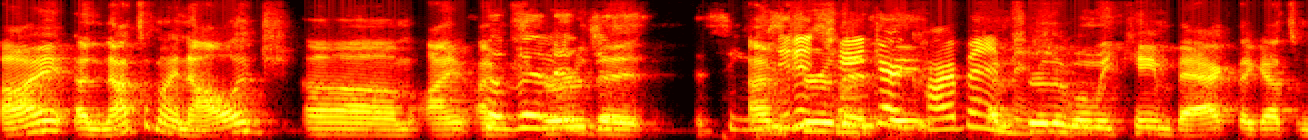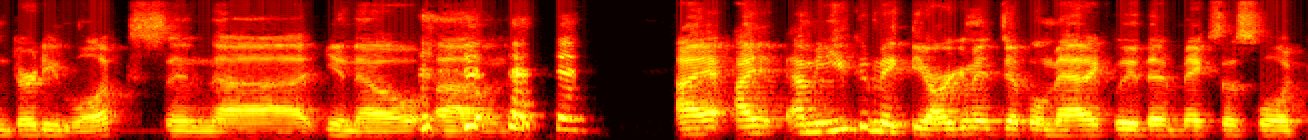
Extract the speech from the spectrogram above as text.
I uh, not to my knowledge. Um, I, am sure that. I'm Did sure it change our they, carbon I'm sure that when we came back, they got some dirty looks, and uh, you know, um, I, I, I mean, you can make the argument diplomatically that makes us look,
